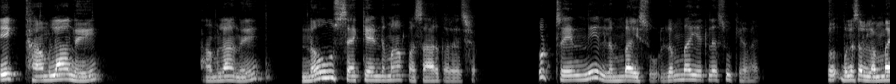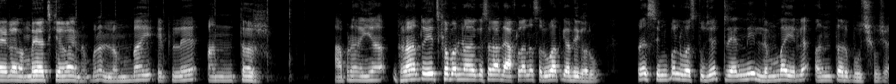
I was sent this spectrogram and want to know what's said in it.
એક થાંભલાને થાંભલાને નવ સેકન્ડમાં પસાર કરે છે. તો ટ્રેનની લંબાઈ શું? લંબાઈ એટલે શું કહેવાય? તો બોલે સર, લંબાઈ એટલે લંબાઈ જ કહેવાય ને. બોલો, લંબાઈ એટલે અંતર. આપણે અહીંયા ઘણા તો એ જ ખબર ના હોય કે સર આ દાખલાને શરૂઆત ક્યાંથી કરું? અને સિમ્પલ વસ્તુ છે, ટ્રેનની લંબાઈ એટલે અંતર પૂછ્યું છે.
